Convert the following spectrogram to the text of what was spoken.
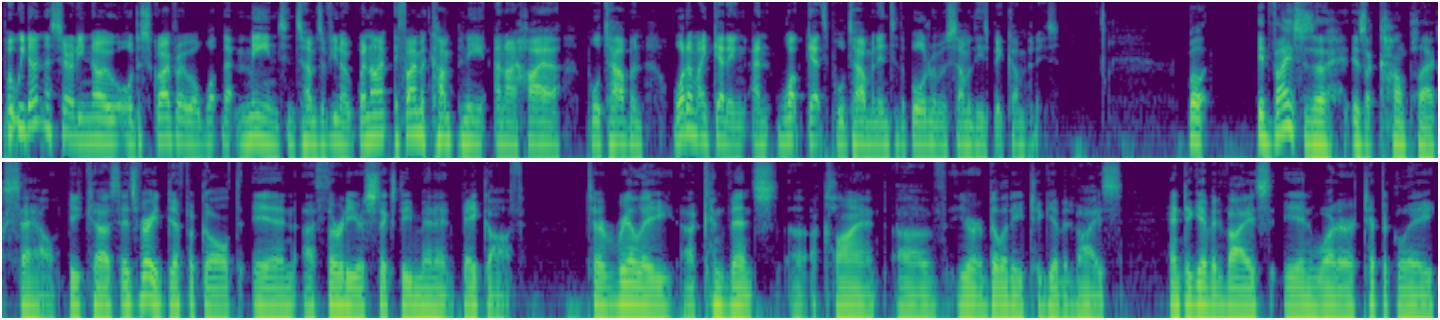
but we don't necessarily know or describe very well what that means in terms of you know when I if I'm a company and I hire Paul Taubman, what am I getting and what gets Paul Taubman into the boardroom of some of these big companies? Well, Advice is a is a complex sale because it's very difficult in a 30 or 60 minute bake off to really uh, convince a, a client of your ability to give advice and to give advice in what are typically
